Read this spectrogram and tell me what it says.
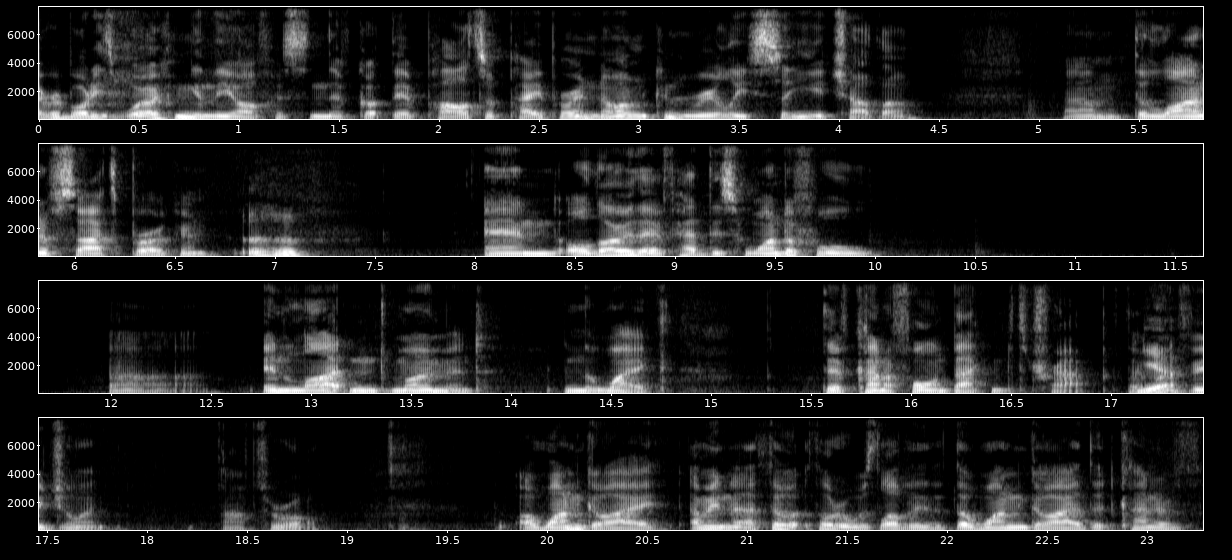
everybody's working in the office and they've got their piles of paper and no one can really see each other. Um, the line of sight's broken, and although they've had this wonderful, uh, enlightened moment in the wake, they've kind of fallen back into the trap. They Yeah. weren't vigilant, after all. Uh, one guy, I mean, I thought, thought it was lovely that the one guy that kind of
